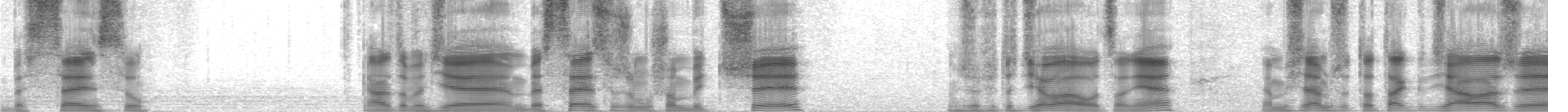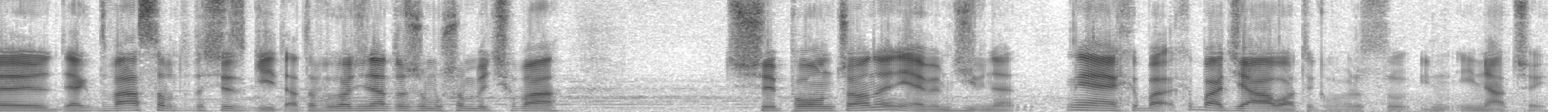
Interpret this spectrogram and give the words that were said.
Bez sensu. Ale to będzie bez sensu, że muszą być trzy, żeby to działało, co nie? Ja myślałem, że to tak działa, że jak dwa są, to też jest git, a to wychodzi na to, że muszą być chyba trzy połączone? Nie wiem, dziwne. Nie, chyba, chyba działa, tylko po prostu in, inaczej.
